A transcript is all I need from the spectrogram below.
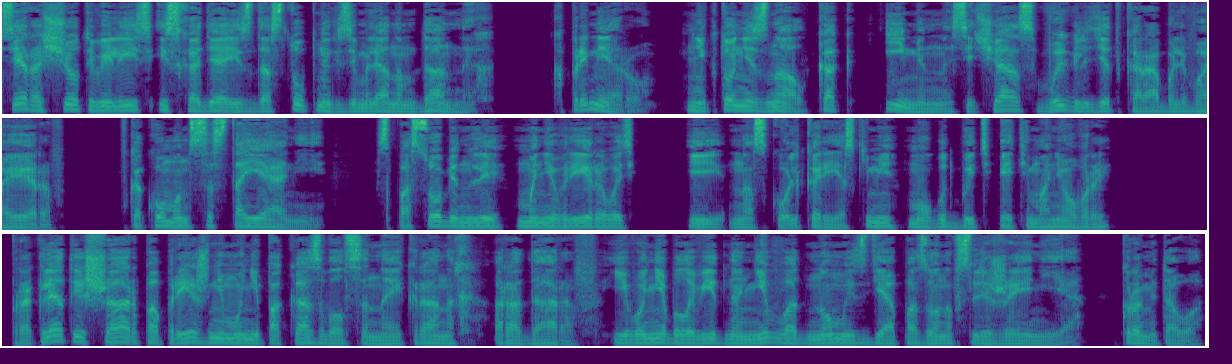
Все расчеты велись, исходя из доступных землянам данных. К примеру, никто не знал, как именно сейчас выглядит корабль Ваэров, в каком он состоянии, способен ли маневрировать и насколько резкими могут быть эти маневры. Проклятый шар по-прежнему не показывался на экранах радаров. Его не было видно ни в одном из диапазонов слежения. Кроме того,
